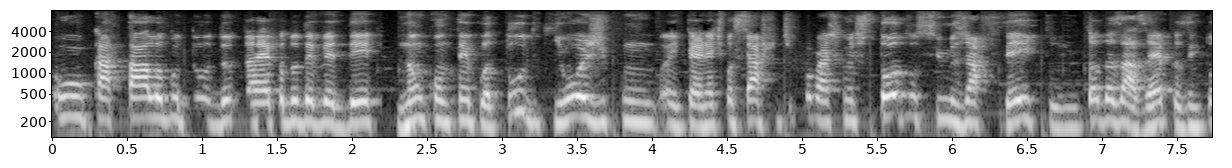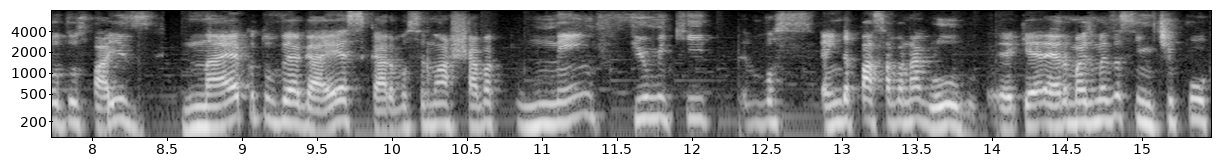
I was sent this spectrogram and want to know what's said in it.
o catálogo do- do- da época do DVD não contempla tudo, que hoje com a internet você acha tipo, praticamente todos os filmes já feitos, em todas as épocas, em todos os países, na época do VHS, cara, você não achava nem filme que você ainda passava na Globo. É, que era mais ou menos assim, tipo,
